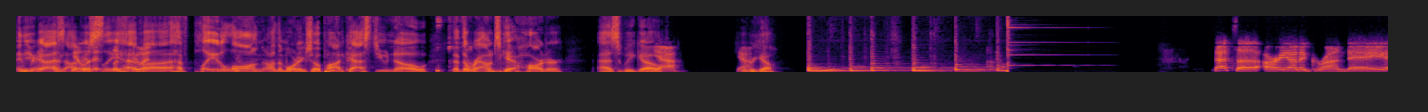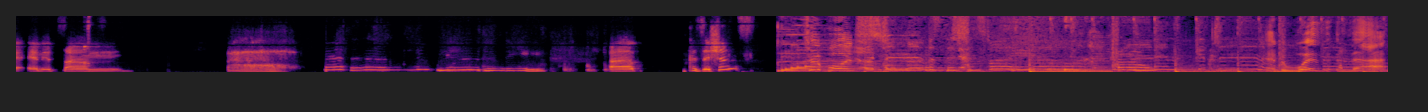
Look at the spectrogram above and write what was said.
And you guys I'm feeling it. obviously have uh, have played along on the morning show podcast. You know that the rounds get harder as we go. Yeah. Here we go. That's a Ariana Grande, and it's um. Uh, positions. Two points. And with that,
